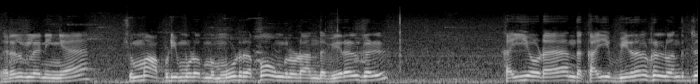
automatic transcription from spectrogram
விரல்களை நீங்கள் சும்மா அப்படி மூட மூடுறப்போ உங்களோட அந்த விரல்கள் கையோட அந்த கை விரல்கள் வந்துட்டு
